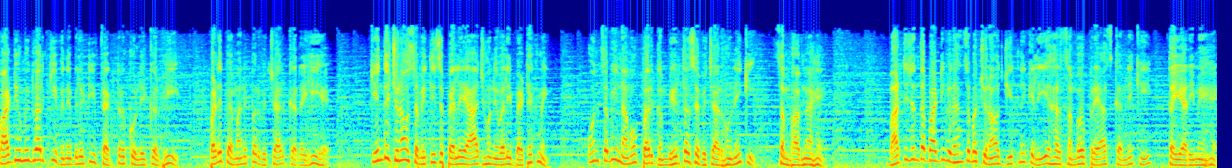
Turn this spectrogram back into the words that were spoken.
पार्टी उम्मीदवार की विनेबिलिटी फैक्टर को लेकर भी बड़े पैमाने पर विचार कर रही है। केंद्रीय चुनाव समिति से पहले आज होने वाली बैठक में उन सभी नामों पर गंभीरता से विचार होने की संभावना है। भारतीय जनता पार्टी विधानसभा चुनाव जीतने के लिए हर संभव प्रयास करने की तैयारी में है।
